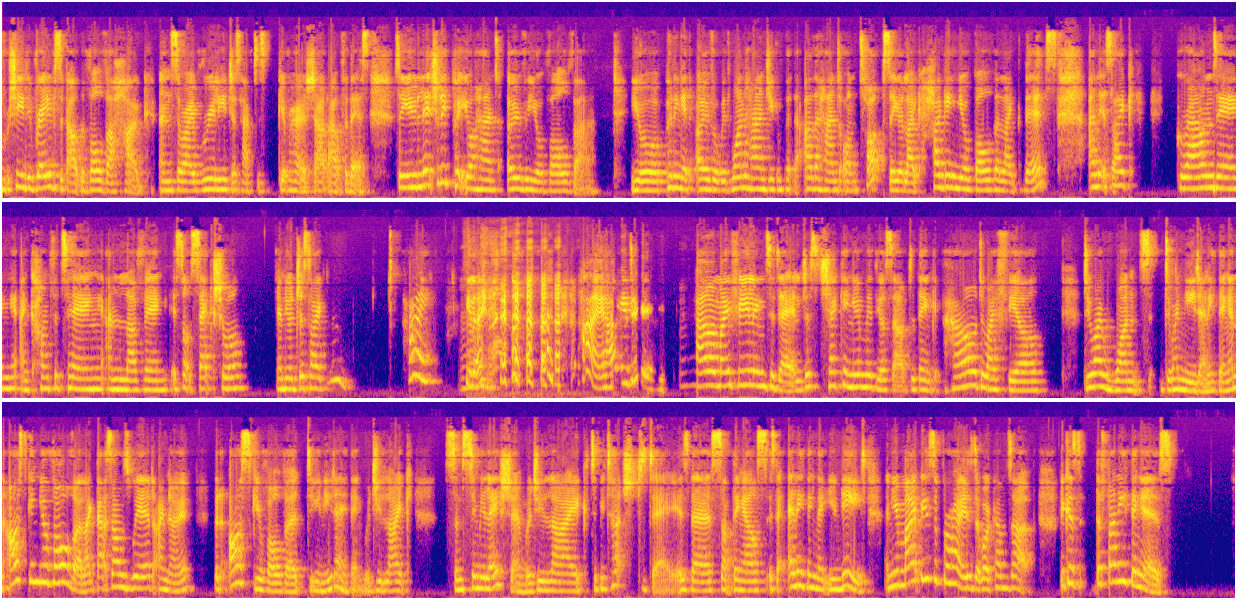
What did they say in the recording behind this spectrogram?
she raves about the vulva hug. And so I really just have to give her a shout out for this. So you literally put your hand over your vulva. You're putting it over with one hand, you can put the other hand on top. So you're like hugging your vulva like this. And it's like grounding and comforting and loving. It's not sexual. And you're just like, mm, hi, you know, hi, how are you doing? Mm-hmm. How am I feeling today? And just checking in with yourself to think, how do I feel? Do I want, do I need anything? And asking your vulva, like that sounds weird, I know, but ask your vulva, do you need anything? Would you like some stimulation? Would you like to be touched today? Is there something else? Is there anything that you need? And you might be surprised at what comes up. Because the funny thing is,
